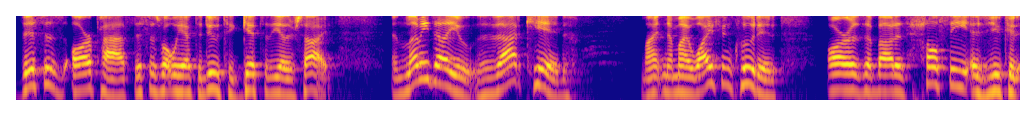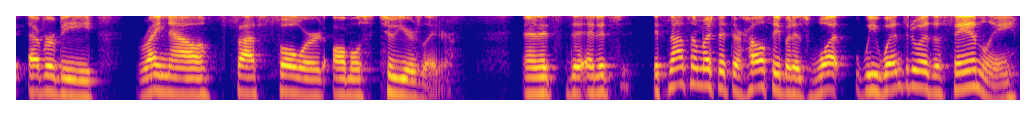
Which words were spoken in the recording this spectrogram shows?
This is our path. This is what we have to do to get to the other side. And let me tell you, that kid, my, my wife included, are as about as healthy as you could ever be right now, fast forward almost two years later. And it's the, and it's it's not so much that they're healthy, but it's what we went through as a family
